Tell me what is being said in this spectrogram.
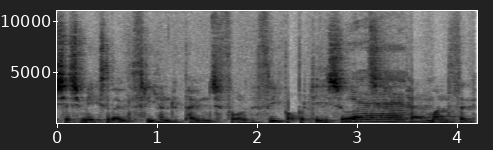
she makes about £300 for the three properties, so yeah. that's per month. And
